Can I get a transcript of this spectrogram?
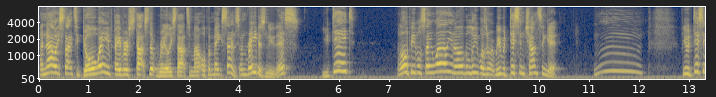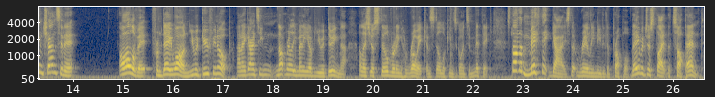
And now it's starting to go away in favour of stats that really start to mount up and make sense. And Raiders knew this. You did. A lot of people saying, well, you know, the loot wasn't... We were disenchanting it. Mm. If you were disenchanting it, all of it from day one, you were goofing up. And I guarantee not really many of you are doing that unless you're still running Heroic and still looking to go into Mythic. It's not the Mythic guys that really needed the prop up. They were just like the top end.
